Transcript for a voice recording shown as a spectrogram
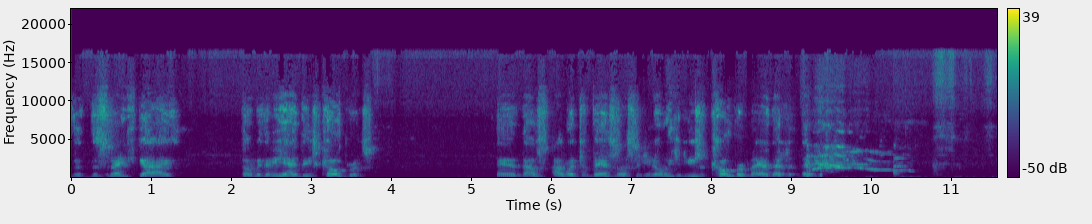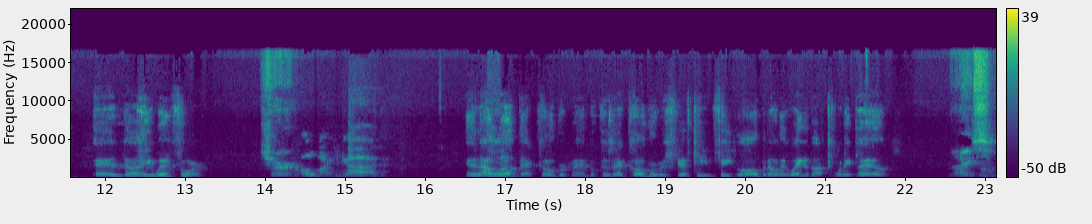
the, the snake guy told me that he had these cobras. And I was I went to Vince and I said, you know, we could use a cobra, man. That, that and uh, he went for it. Sure. Oh my God! And I love that cobra, man, because that cobra was 15 feet long, but only weighed about 20 pounds. Nice.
